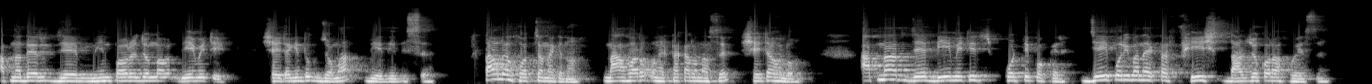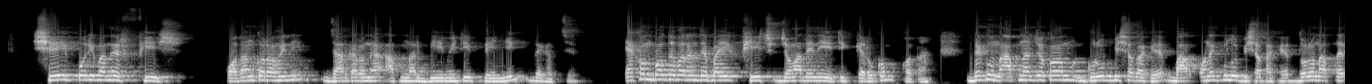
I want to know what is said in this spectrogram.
আপনাদের যে মেন পাওয়ারের জন্য ডিএমইটি সেটা কিন্তু জমা দিয়ে দিয়ে দিচ্ছে। তাহলে হচ্ছে না কেন? না হওয়ার অনেকটা কারণ আছে, সেটা হলো আপনার যে বিএমইটির কর্তৃপক্ষের যেই পরিমাণে একটা ফিস ধার্য করা হয়েছে, সেই পরিমাণের ফিস প্রদান করা হয়নি, যার কারণে আপনার বিএমইটি পেন্ডিং দেখাচ্ছে। এখন বলতে পারেন যে ভাই ফিস জমা দেয়নি, এটি কীরকম কথা? দেখুন, আপনার যখন গ্রুপ ভিসা থাকে বা অনেকগুলো ভিসা থাকে, ধরুন আপনার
